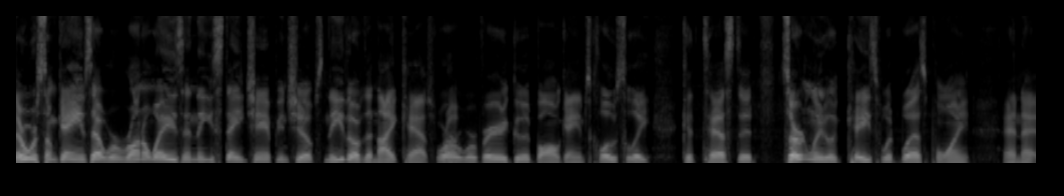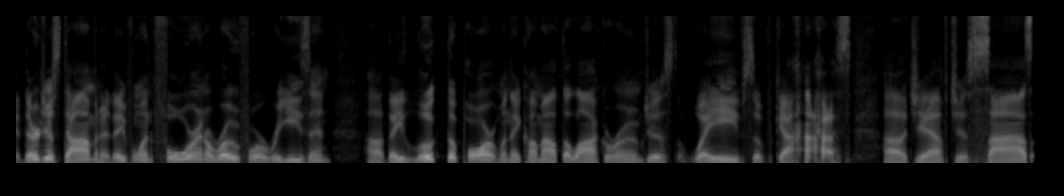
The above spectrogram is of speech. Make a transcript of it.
there were some games that were runaways in these state championships. Neither of the nightcaps were, right. were very good ball games, closely contested. Certainly the case with West Point, and they're just dominant. They've won four in a row for a reason. Uh, they look the part when they come out the locker room, just waves of guys. Uh, Jeff, just size.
